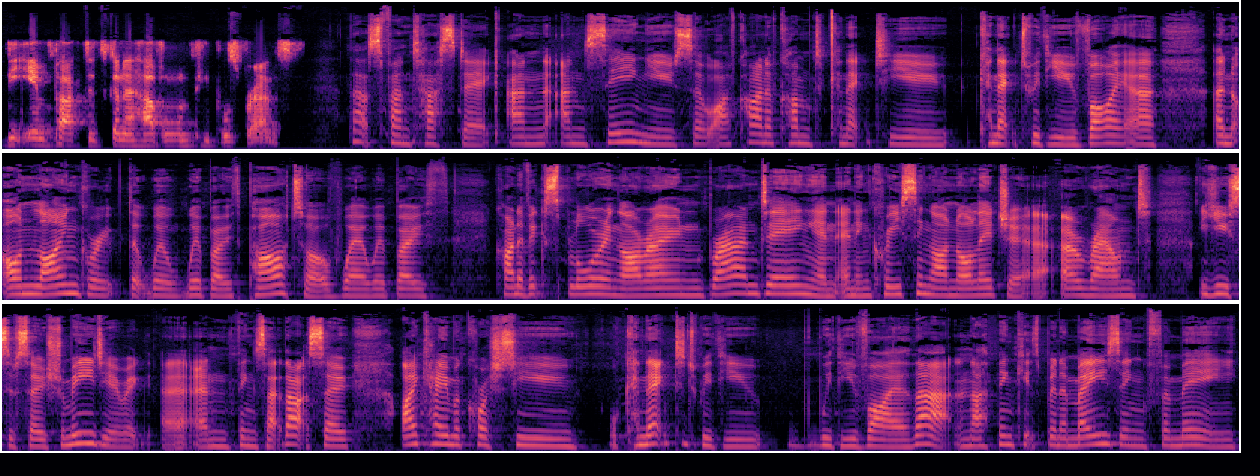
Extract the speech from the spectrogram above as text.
the impact it's going to have on people's brands. That's fantastic. And and seeing you, so I've kind of come to connect to you, connect with you via an online group that we're we're both part of, where we're both kind of exploring our own branding and, and increasing our knowledge uh, around use of social media and things like that. So I came across you or connected with you with you via that and i think it's been amazing for me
